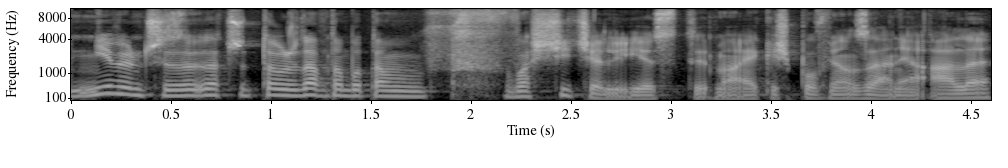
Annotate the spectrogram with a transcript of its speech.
Nie wiem, czy znaczy to już dawno, bo tam właściciel jest, ma jakieś powiązania, ale,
